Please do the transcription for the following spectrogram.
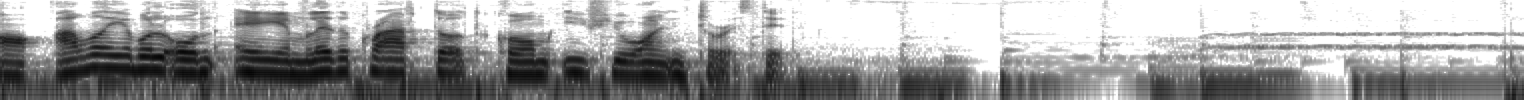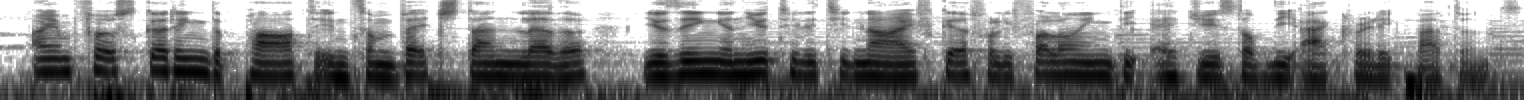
are available on amleathercraft.com if you are interested. I am first cutting the part in some veg tan leather using an utility knife carefully following the edges of the acrylic patterns.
